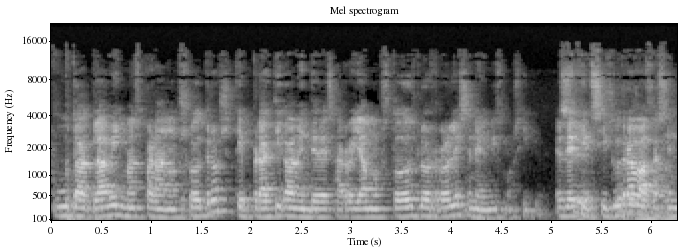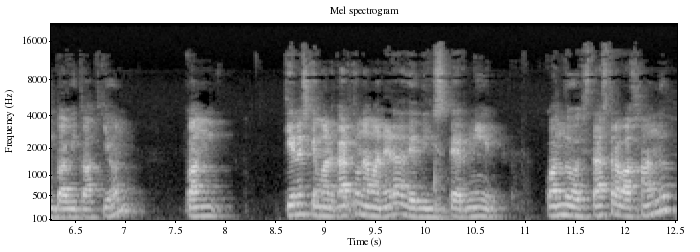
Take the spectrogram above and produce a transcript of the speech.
puta clave y más para nosotros que prácticamente desarrollamos todos los roles en el mismo sitio. Es Sí, decir, si tú trabajas en tu habitación, cuan- tienes que marcarte una manera de discernir cuando estás trabajando,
